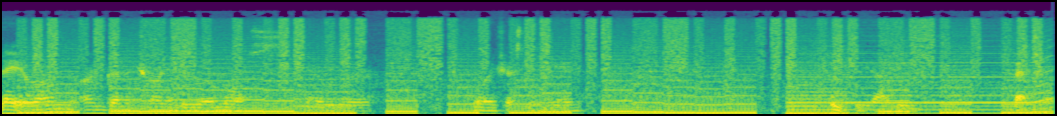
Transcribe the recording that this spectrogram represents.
Later on, I'm gonna try and do a more scarier, more interesting game. Hopefully that'll be better.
